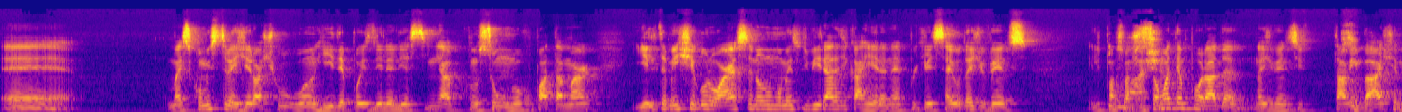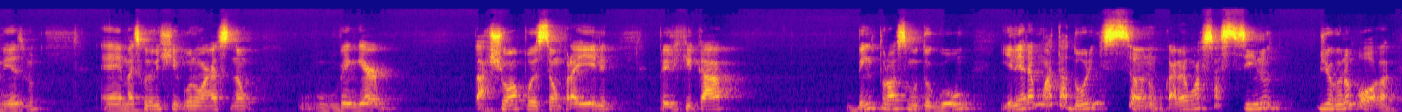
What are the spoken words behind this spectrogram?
É, mas como estrangeiro, eu acho que o Henry, depois dele ali, assim, alcançou um novo patamar. E ele também chegou no Arsenal no momento de virada de carreira, né? Porque ele saiu da Juventus ele passou só uma temporada na Juventus, estava em baixa mesmo. É, mas quando ele chegou no Arsenal, o Wenger achou uma posição para ele, para ele ficar bem próximo do gol. E ele era um matador insano. O cara era um assassino jogando bola.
